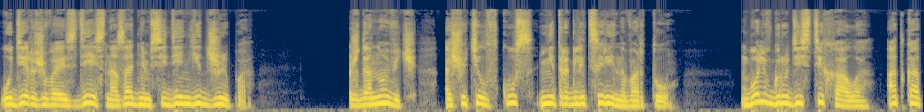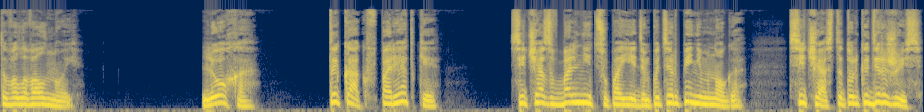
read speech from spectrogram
удерживая здесь на заднем сиденье джипа. Жданович ощутил вкус нитроглицерина во рту — Боль в груди стихала, откатывала волной. Леха, ты как, в порядке? Сейчас в больницу поедем, потерпи немного. Сейчас, ты только держись.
